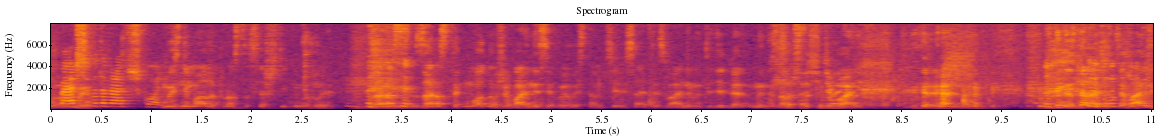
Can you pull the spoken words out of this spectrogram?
бо Перший фотоапарат в школі. ми знімали просто все, що тільки могли. Зараз, зараз так модно, вже вайни з'явились, там цілі сайти з вайнами. Тоді для ми не знали, що це тоді вайни. Реально. Ми не знали, що це вайни.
